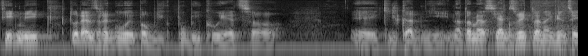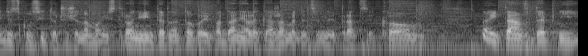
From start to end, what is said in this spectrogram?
filmik, które z reguły publik- publikuję co y, kilka dni. Natomiast jak zwykle najwięcej dyskusji toczy się na mojej stronie internetowej badania lekarza medycyny pracy.com No i tam wdepnij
